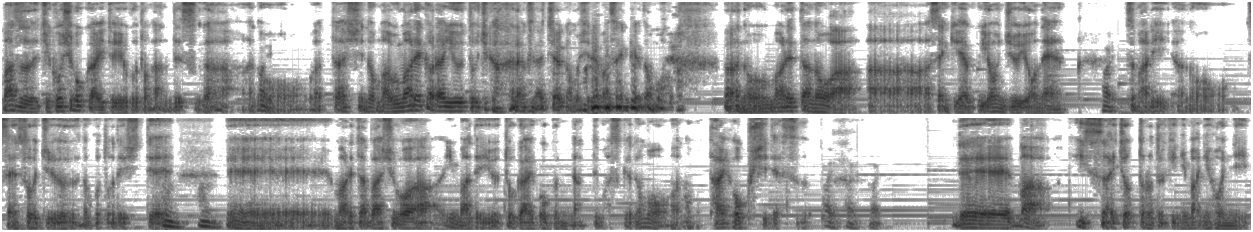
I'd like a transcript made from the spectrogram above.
まず自己紹介ということなんですが、あの、私の、まあ、生まれから言うと時間がなくなっちゃうかもしれませんけども、あの、生まれたのは、あー1944年、はいつまり、あの、戦争中のことでして、うんうんえー生まれた場所は今で言うと外国になってますけども、あの、台北市です。はいはいはい。で、まあ、一歳ちょっとの時に、まあ、日本に、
